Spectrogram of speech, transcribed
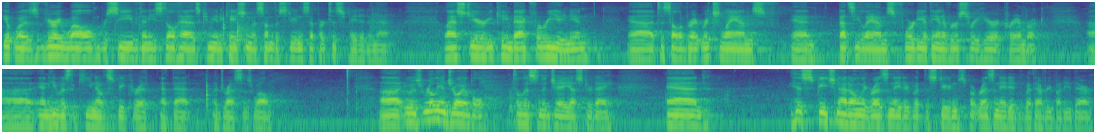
it was very well received, and he still has communication with some of the students that participated in that. Last year, he came back for reunion uh, to celebrate Rich Lamb's and Betsy Lamb's 40th anniversary here at Cranbrook. Uh, and he was the keynote speaker at, at that address as well. Uh, it was really enjoyable to listen to Jay yesterday. And his speech not only resonated with the students, but resonated with everybody there.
